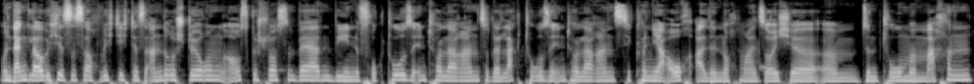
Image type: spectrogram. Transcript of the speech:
Und dann glaube ich, ist es auch wichtig, dass andere Störungen ausgeschlossen werden, wie eine Fructoseintoleranz oder Laktoseintoleranz. Die können ja auch alle nochmal solche ähm, Symptome machen.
